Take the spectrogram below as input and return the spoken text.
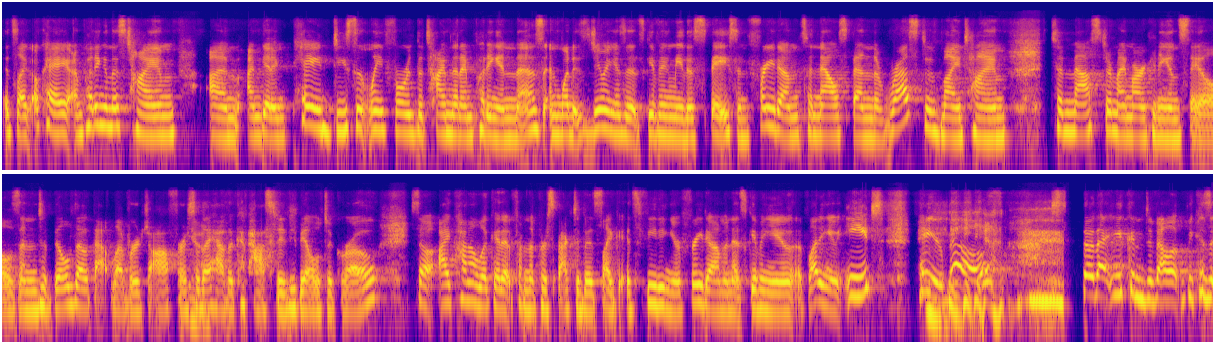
It's like, okay, I'm putting in this time. I'm I'm getting paid decently for the time that I'm putting in this. And what it's doing is it's giving me the space and freedom to now spend the rest of my time to master my marketing and sales and to build out that leverage offer so Yeah. I have the capacity to be able to grow. So I kind of look at it from the perspective it's like it's feeding your freedom and it's giving you it's letting you eat, pay your bills so that you can develop because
